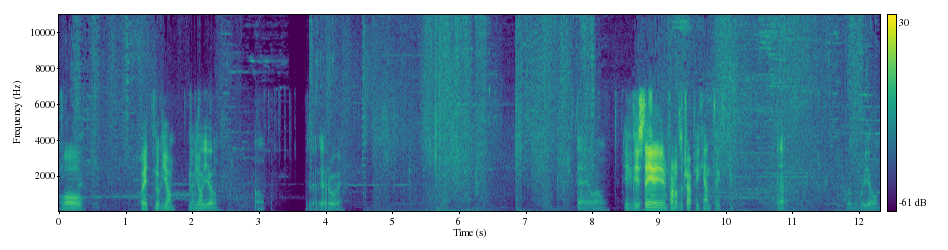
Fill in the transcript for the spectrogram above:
whoa. Wait, look Yon. Look Can go Yon. yo? Oh, he's going the other way. Okay, eh, well, If you stay in front of the trap, he can't take the kill. looking for Yon.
